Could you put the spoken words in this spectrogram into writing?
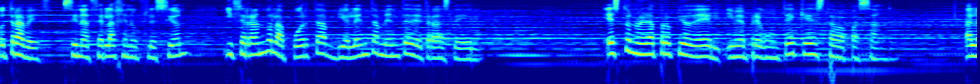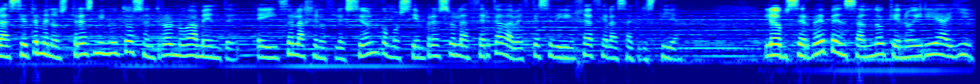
otra vez, sin hacer la genuflexión y cerrando la puerta violentamente detrás de él. Esto no era propio de él y me pregunté qué estaba pasando. A las 7 menos 3 minutos entró nuevamente e hizo la genuflexión como siempre suele hacer cada vez que se dirige hacia la sacristía. Le observé pensando que no iría allí,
